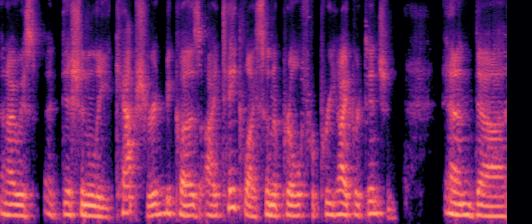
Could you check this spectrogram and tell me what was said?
And I was additionally captured because I take lisinopril for prehypertension. And uh,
